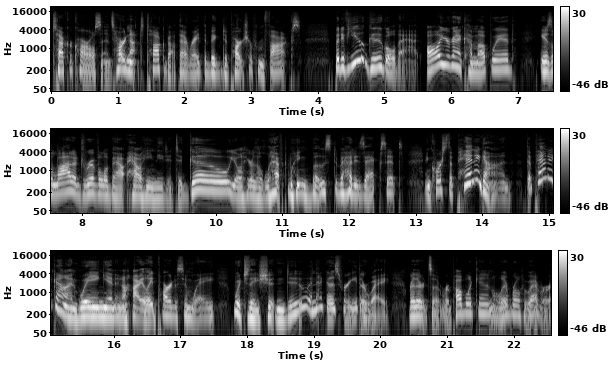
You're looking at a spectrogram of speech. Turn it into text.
Tucker Carlson. It's hard not to talk about that, right? The big departure from Fox. But if you Google that, all you're going to come up with is a lot of drivel about how he needed to go. You'll hear the left wing boast about his exit. And of course, the Pentagon, the Pentagon weighing in in a highly partisan way, which they shouldn't do. And that goes for either way, whether it's a Republican, a liberal, whoever.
